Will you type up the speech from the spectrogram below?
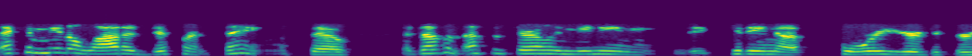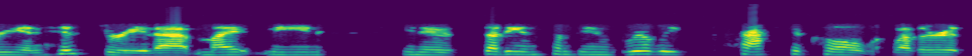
that can mean a lot of different things. So it doesn't necessarily mean getting a four year degree in history. That might mean, you know, studying something really practical, whether it's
